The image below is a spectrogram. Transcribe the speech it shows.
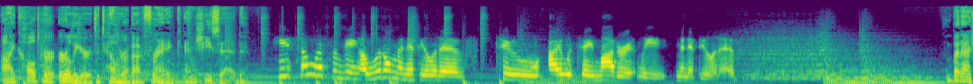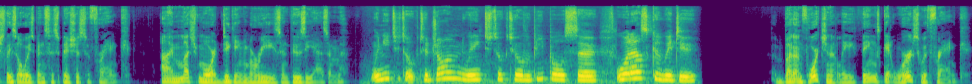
I called her earlier to tell her about Frank, and she said, He's somewhere from being a little manipulative to, I would say, moderately manipulative. But Ashley's always been suspicious of Frank. I'm much more digging Marie's enthusiasm. We need to talk to John, we need to talk to other people, so what else could we do? But unfortunately, things get worse with Frank.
